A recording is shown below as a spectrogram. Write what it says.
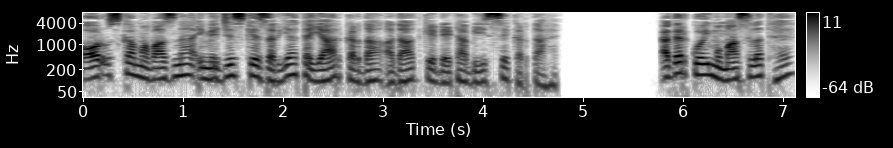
और उसका मवाजना इमेजेस के ज़रिए तैयार करदा अदाद के डेटाबेस से करता है। अगर कोई मुमासलत है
